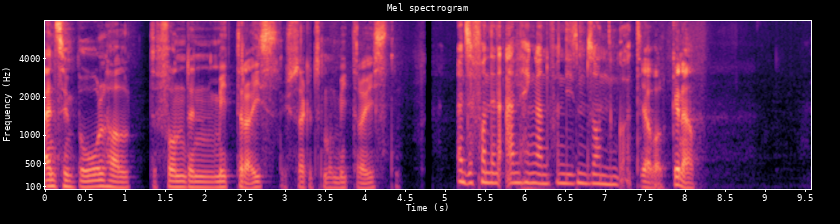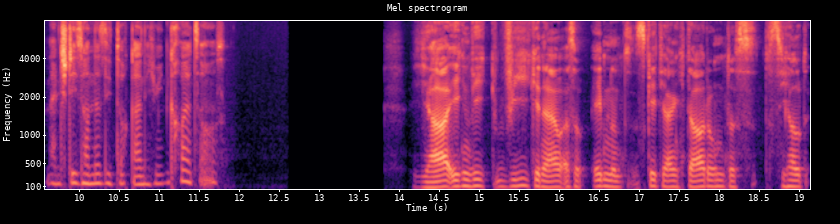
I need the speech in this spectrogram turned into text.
ein Symbol halt von den Mitraisten. Ich sage jetzt mal Mitraisten. Also von den Anhängern von diesem Sonnengott. Jawohl, genau. Mensch, die Sonne sieht doch gar nicht wie ein Kreuz aus. Ja, irgendwie, wie genau, also eben, und es geht ja eigentlich darum, dass, dass sie halt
